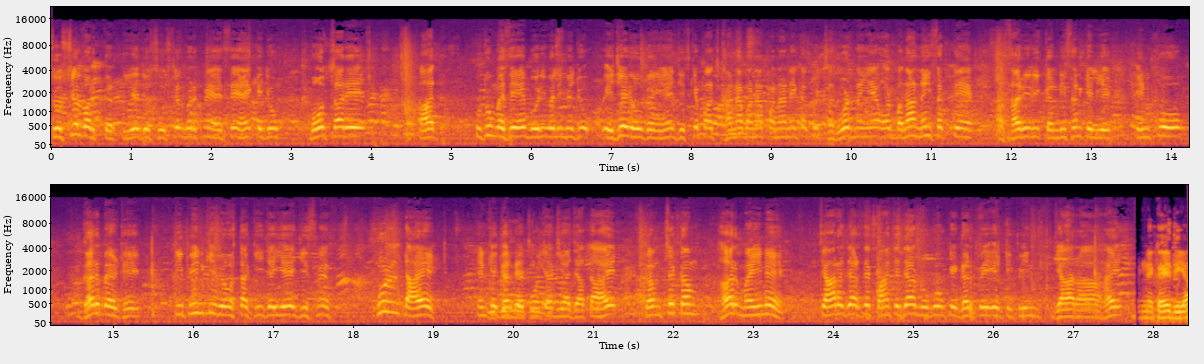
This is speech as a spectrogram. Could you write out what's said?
सोशल वर्क करती है जो सोशल वर्क में ऐसे हैं कि जो बहुत सारे आज कुटुंब ऐसे हैं बोरीवली में जो एजेड हो गए हैं जिसके पास खाना बना बनाने का कोई सगवड़ नहीं है और बना नहीं सकते हैं शारीरिक कंडीशन के लिए इनको घर बैठे टिफ़िन की व्यवस्था की गई है जिसमें फुल डाइट इनके घर पे पहुँचा दिया जाता है। कम से कम हर महीने चार हज़ार से पाँच हज़ार लोगों के घर पे ये टिफ़िन जा रहा है। ने कह दिया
